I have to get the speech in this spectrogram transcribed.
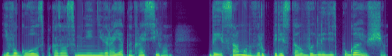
Его голос показался мне невероятно красивым, да и сам он вдруг перестал выглядеть пугающим.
